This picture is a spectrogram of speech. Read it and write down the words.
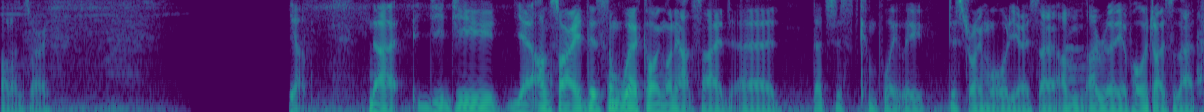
Hold on, sorry. Yeah. No, do, do you? Yeah, I'm sorry. There's some work going on outside. Uh, that's just completely destroying my audio. So I'm. I really apologize for that.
